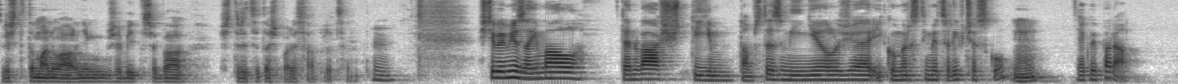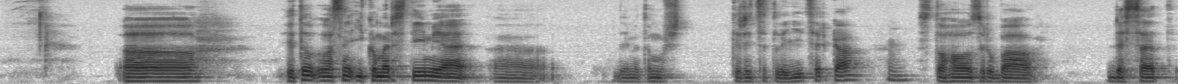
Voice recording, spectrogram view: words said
když to manuálně může být třeba 40 až 50%. Hmm. Ještě by mě zajímal ten váš tým. Tam jste zmínil, že e-commerce tým je celý v Česku. Hmm. Jak vypadá? Uh, je to vlastně e-commerce tým je, uh, dejme tomu 40 lidí cirka. Z toho zhruba 10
